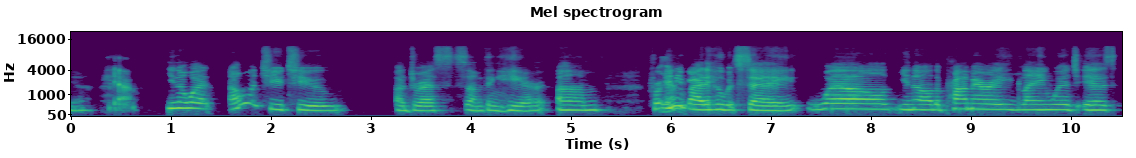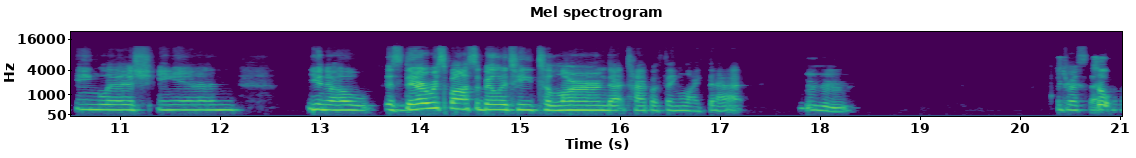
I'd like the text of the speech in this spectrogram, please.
yeah. Yeah. You know what? I want you to address something here. Um, for yeah. anybody who would say, well, you know, the primary language is English and, you know, it's their responsibility to learn that type of thing like that. Mm-hmm. Address that. So,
